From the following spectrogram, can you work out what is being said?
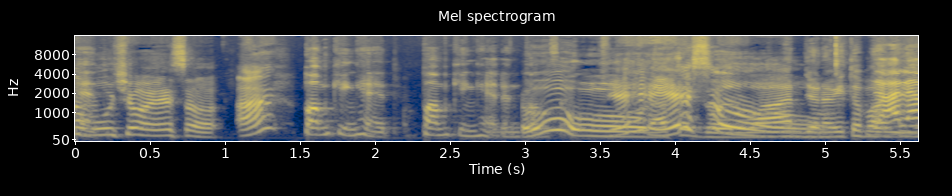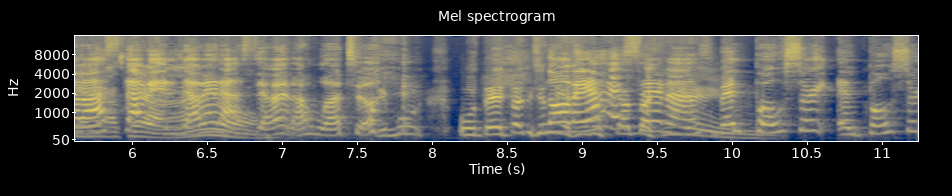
Pumpkinhead. mucho eso. ¿Ah? Pumpkinhead. Pumpkinhead, entonces. Uh, ¿Qué es eso? Yo no he visto ya la Pumpkinhead vas a ver, ya verás, ya verás, guacho. Ustedes están diciendo No que veas buscando aquí escenas, en- ve el póster, el póster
